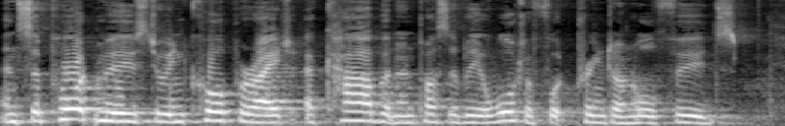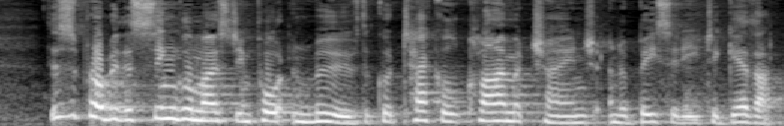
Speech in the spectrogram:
and support moves to incorporate a carbon and possibly a water footprint on all foods. This is probably the single most important move that could tackle climate change and obesity together.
